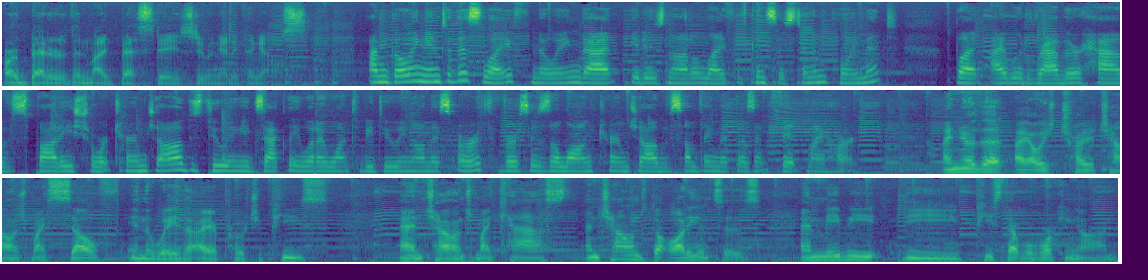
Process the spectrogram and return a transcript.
are better than my best days doing anything else. I'm going into this life knowing that it is not a life of consistent employment, but I would rather have spotty short term jobs doing exactly what I want to be doing on this earth versus a long term job of something that doesn't fit my heart. I know that I always try to challenge myself in the way that I approach a piece and challenge my cast and challenge the audiences. And maybe the piece that we're working on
